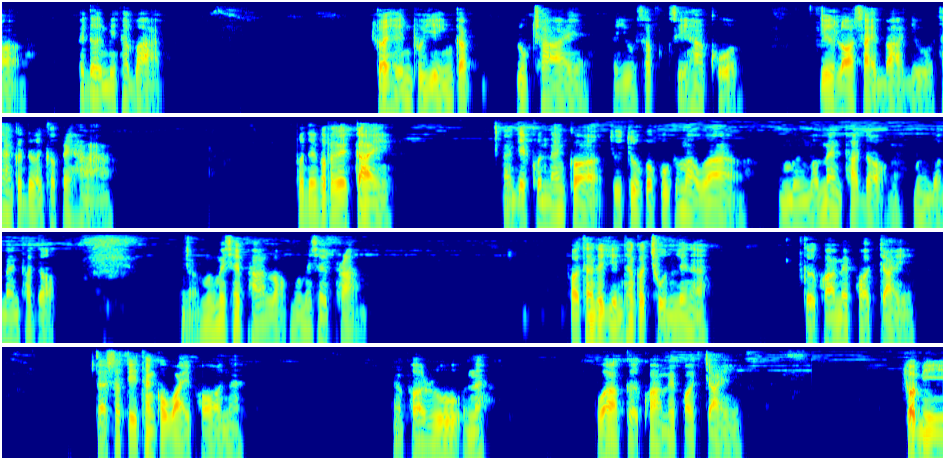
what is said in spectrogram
ไปเดินบิณฑบาต ก็เห็นผู้หญิงกับลูกชาย อายุสักสี่ห้าขวบยืนรอใส่บาตรอยู่ท่านก็เดินเข้าไปหา พอเดินเข้าไปใกล้ๆเด็กคนนั้นก็จู่ๆก็พูดขึ้นมาว่า มึงบอกแม่นพระดอก มึงบอกแม่นพระดอก มึงไม่ใช่พระหรอก มึงไม่ใช่พระ พอท่านได้ยินท่านก็ฉุนเลยนะ เกิดความไม่พอใจ แต่สติท่านก็ไวพอนะ พอรู้นะ ว่าเกิดความไม่พอใจ ก็มี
